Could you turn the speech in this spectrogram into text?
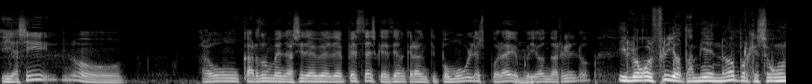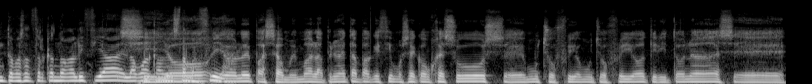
Y así, no... Algún cardumen así de, de peces que decían que eran tipo mubles por ahí, pues llevando a rinlo. Y luego el frío también, ¿no? Porque según te vas acercando a Galicia, el agua Sí, cada vez yo, está más fría. yo lo he pasado muy mal. La primera etapa que hicimos ahí con Jesús, eh, mucho frío, mucho frío, tiritonas, eh,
